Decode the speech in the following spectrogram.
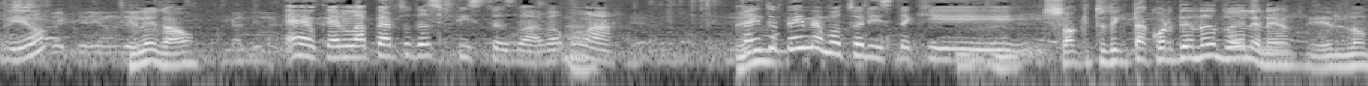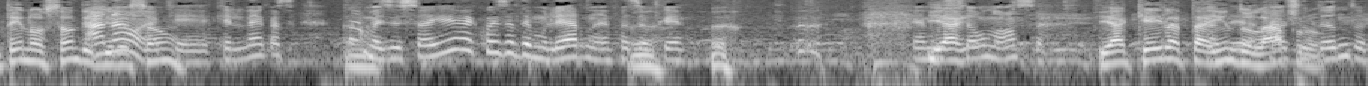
Viu? Que legal. É, eu quero ir lá perto das pistas lá, vamos lá. Tá indo bem, meu motorista, que... Só que tu tem que estar coordenando ele, né? Ele não tem noção de ah, não, direção. é que, aquele negócio... Não, mas isso aí é coisa de mulher, né? Fazer o quê? É a- missão nossa. E a Keila tá Cadê? indo Tá lá pro. ajudando.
